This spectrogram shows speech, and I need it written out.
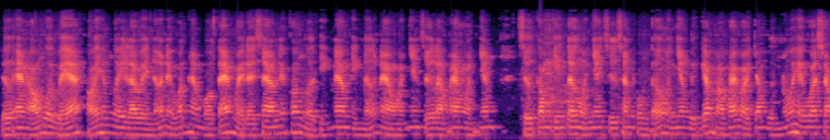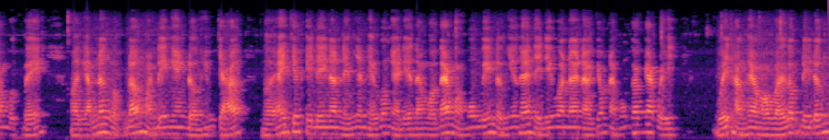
được, an ổn, vui vẻ. Khỏi hiếm nguy là vì nửa này quánh tham bồ tát, về đời sau nếu có người thiện nam, thiện nữ nào, hoặc nhân sự làm ăn, hoặc nhân sự công chuyện tư, hoặc nhân sự sanh cùng tử, hoặc nhân việc gấp mà phải vào trong rừng núi hay qua sông vực biển, hoặc gặp nước ngục lớn, hoặc đi ngang đường hiểm trở. Người ấy trước khi đi nên niệm danh hiệu của ngài địa tạng bồ tát, mà muốn biến được như thế thì đi qua nơi nào chúng nào cũng có các vị quỷ thần theo hộ vệ lúc đi đứng.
